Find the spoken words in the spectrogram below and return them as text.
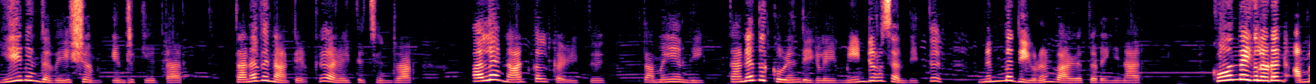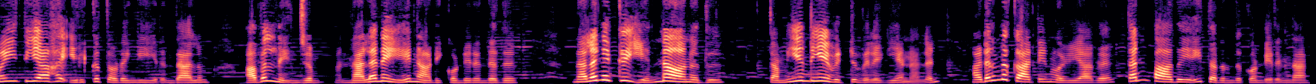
ஏன் இந்த வேஷம்? என்று கேட்டார். தனது நாட்டிற்கு அழைத்துச் சென்றார். பல நாட்கள் கழித்து தமயந்தி தனது குழந்தைகளை மீண்டும் சந்தித்து நிம்மதியுடன் வாழத் தொடங்கினார். குழந்தைகளுடன் அமைதியாக இருக்க தொடங்கி இருந்தாலும் அவள் நெஞ்சம் நலனையே நாடிக்கொண்டிருந்தது நலனுக்கு என்ன ஆனது? தமியந்தியை விட்டு விலகிய நலன் அடர்ந்த காட்டின் வழியாக தன் பாதையை தொடர்ந்து கொண்டிருந்தான்.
